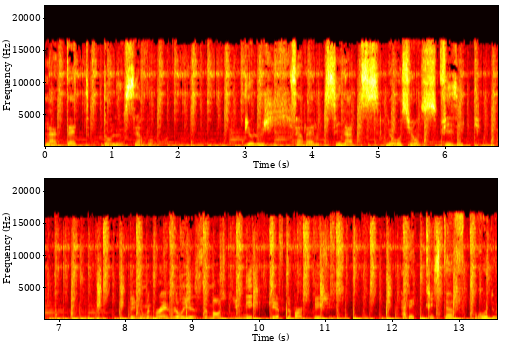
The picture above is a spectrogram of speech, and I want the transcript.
La tête dans le cerveau. Biologie, cervelle, synapses, neurosciences, physique. The human brain really is the most unique gift of our species. Avec Christophe Rodeau.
